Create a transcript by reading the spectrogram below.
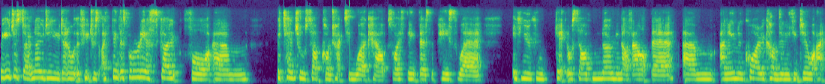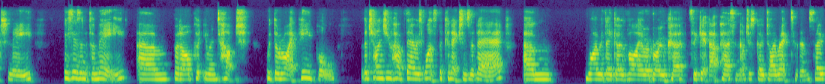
but you just don't know, do you? you? Don't know what the future is. I think there's probably a scope for um, potential subcontracting work out. So I think there's the piece where if you can get yourself known enough out there um, and an inquiry comes in, you think, do you know what, actually, this isn't for me, um, but I'll put you in touch with the right people. The challenge you have there is once the connections are there, um, why would they go via a broker to get that person? They'll just go direct to them. So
